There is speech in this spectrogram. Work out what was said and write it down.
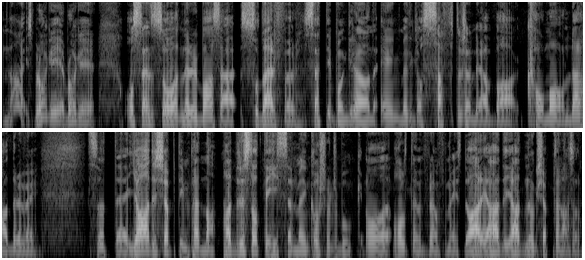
nice, bra grejer, bra grejer. Och sen så när du bara såhär, så därför, sätt dig på en grön äng med ett glas saft, då kände jag bara come on, där hade du mig. Så att, eh, jag hade köpt din penna. Hade du stått i hissen med en korsordsbok och hållit den framför mig, då hade, jag, hade, jag hade nog köpt den alltså.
